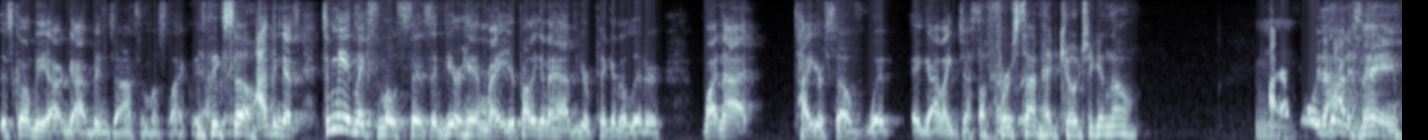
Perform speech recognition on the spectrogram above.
it's gonna be our guy Ben Johnson most likely. You think, think, so? I think that's to me it makes the most sense. If you're him, right, you're probably gonna have your pick of the litter. Why not tie yourself with a guy like Justin? A first time head coach again though? Mm. I, that's the hottest name.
